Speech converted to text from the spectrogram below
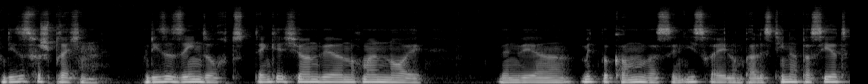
Und dieses Versprechen und diese Sehnsucht, denke ich, hören wir nochmal neu, wenn wir mitbekommen, was in Israel und Palästina passiert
